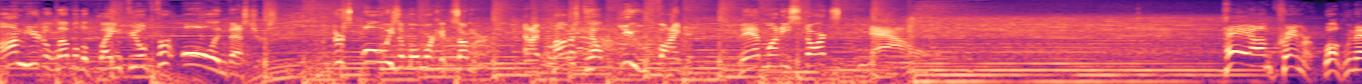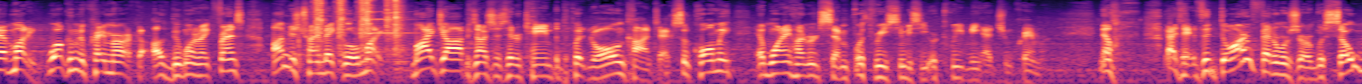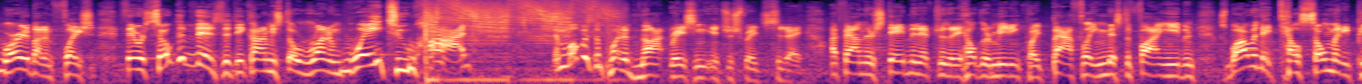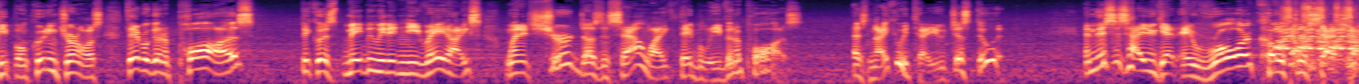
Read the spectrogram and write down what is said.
I'm here to level the playing field for all investors. There's always a bull market somewhere, and I promise to help you find it. Mad Money starts now. Hey, I'm Cramer. Welcome to Mad Money. Welcome to Cramerica. Other people want to make friends. I'm just trying to make a little money. My job is not just to entertain, but to put it all in context. So call me at 1 800 743 CNBC or tweet me at Jim Cramer. Now, I tell you, if the darn Federal Reserve was so worried about inflation, if they were so convinced that the economy is still running way too hot, then what was the point of not raising interest rates today? I found their statement after they held their meeting quite baffling, mystifying even. Because why would they tell so many people, including journalists, they were going to pause because maybe we didn't need rate hikes when it sure doesn't sound like they believe in a pause? As Nike would tell you, just do it. And this is how you get a roller coaster session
